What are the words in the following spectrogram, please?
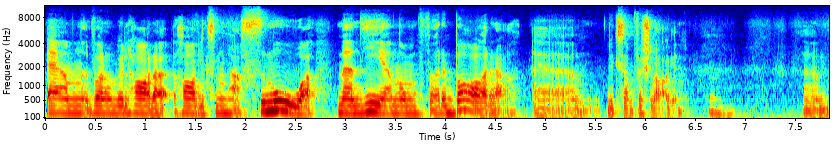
än vad de vill ha, ha liksom de här små men genomförbara eh, liksom förslagen. Mm. Eh,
